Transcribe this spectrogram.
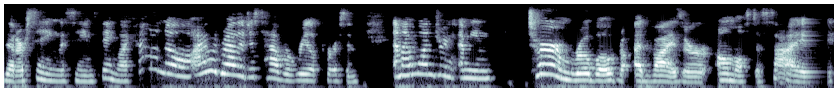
that are saying the same thing. Like, I don't know, I would rather just have a real person. And I'm wondering. I mean, term robo advisor almost aside.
